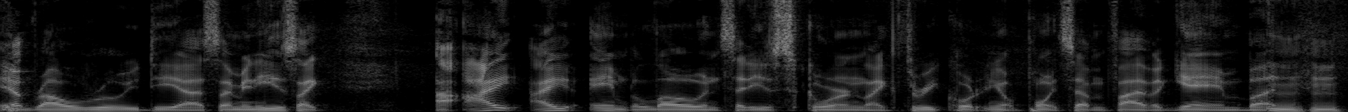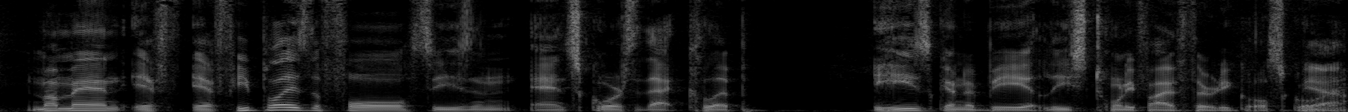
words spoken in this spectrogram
and Raul Ruidiaz. I mean, he's like, I, I aimed low and said he's scoring like three quarter, you know, 0.75 a game. But Mm-hmm. my man, if if he plays the full season and scores at that clip, he's going to be at least 25, 30 goal scorer. Yeah.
